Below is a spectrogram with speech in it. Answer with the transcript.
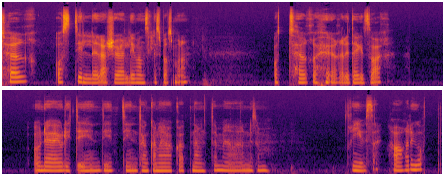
Tør å stille deg sjøl de vanskelige spørsmålene og tør å høre ditt eget svar. Og det er jo litt i de, de tankene jeg akkurat nevnte, med å liksom drive seg. Har jeg det godt?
